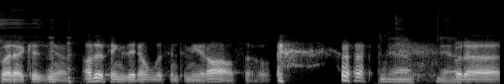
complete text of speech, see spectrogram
But because you know other things they don't listen to me at all. So. Yeah. Yeah. But uh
